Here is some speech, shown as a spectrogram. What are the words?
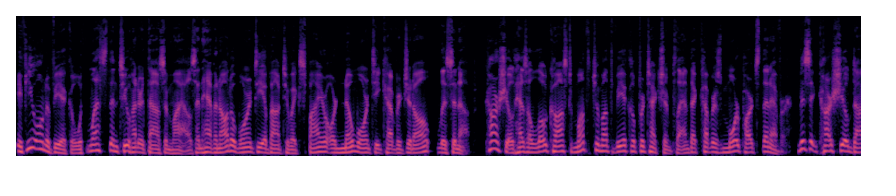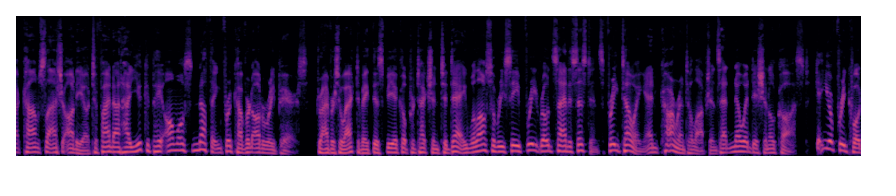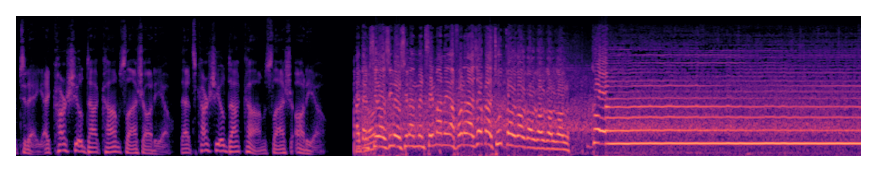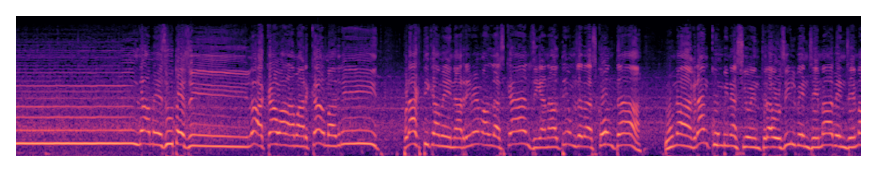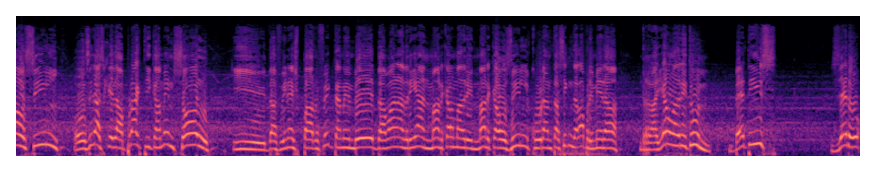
If you own a vehicle with less than 200,000 miles and have an auto warranty about to expire or no warranty coverage at all, listen up. CarShield has a low-cost month-to-month vehicle protection plan that covers more parts than ever. Visit carshield.com/audio to find out how you could pay almost nothing for covered auto repairs. Drivers who activate this vehicle protection today will also receive free roadside assistance, free towing, and car rental options at no additional cost. Get your free quote today at carshield.com/audio. That's carshield.com/audio. Atenció, Zilo, Silan Benzema, nega fora de joc, el xut, gol, gol, gol, gol, gol, gol. De Mesut Özil, acaba de marcar el Madrid, pràcticament arribem al descans i en el temps de descompte una gran combinació entre Özil, Benzema, Benzema, Özil, Özil es queda pràcticament sol i defineix perfectament bé davant Adrián, marca el Madrid, marca Özil, 45 de la primera, Real Madrid 1, Betis 0.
